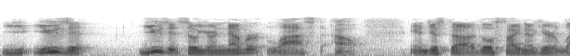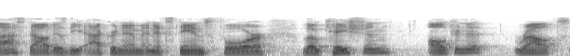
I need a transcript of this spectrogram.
use it use it so you're never last out. And just a little side note here, last out is the acronym and it stands for location, alternate routes,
